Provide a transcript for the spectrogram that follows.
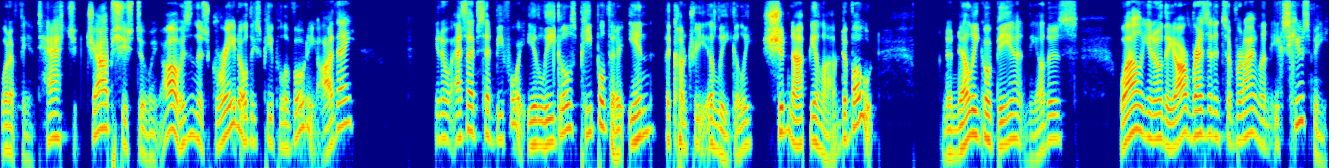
what a fantastic job she's doing. Oh, isn't this great? All these people are voting. Are they? You know, as I've said before, illegals, people that are in the country illegally, should not be allowed to vote. Nellie Gorbea and the others, well, you know, they are residents of Rhode Island. Excuse me,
